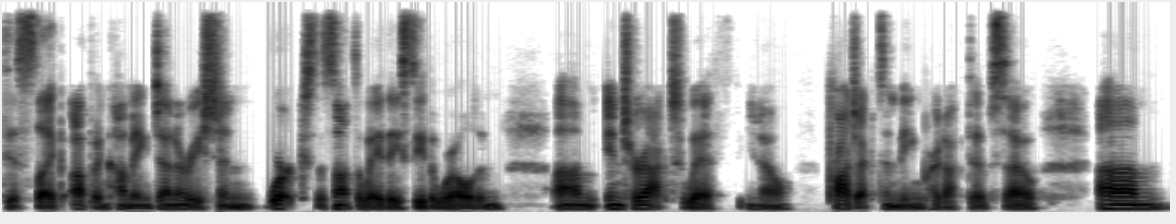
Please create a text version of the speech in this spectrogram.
this like up and coming generation works. That's not the way they see the world and um, interact with, you know, projects and being productive. So, um,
